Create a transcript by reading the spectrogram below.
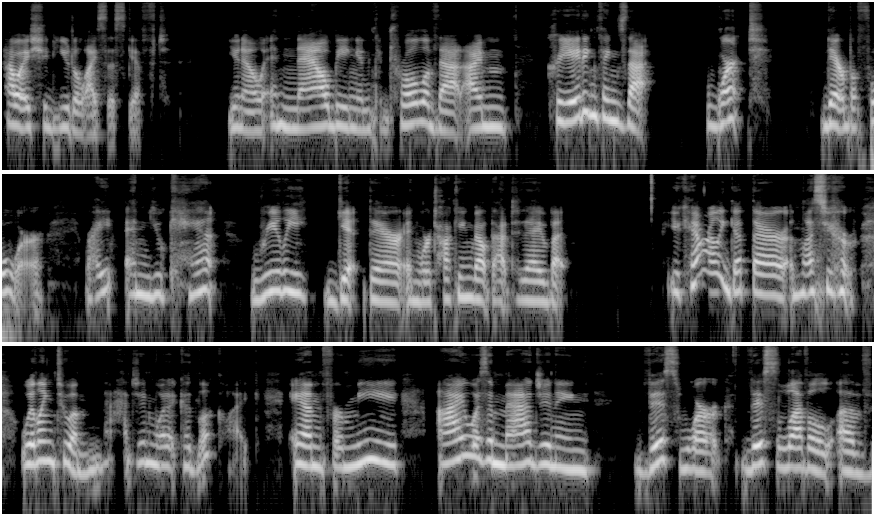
how I should utilize this gift, you know, and now being in control of that, I'm creating things that weren't there before right? And you can't really get there. And we're talking about that today, but you can't really get there unless you're willing to imagine what it could look like. And for me, I was imagining this work, this level of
